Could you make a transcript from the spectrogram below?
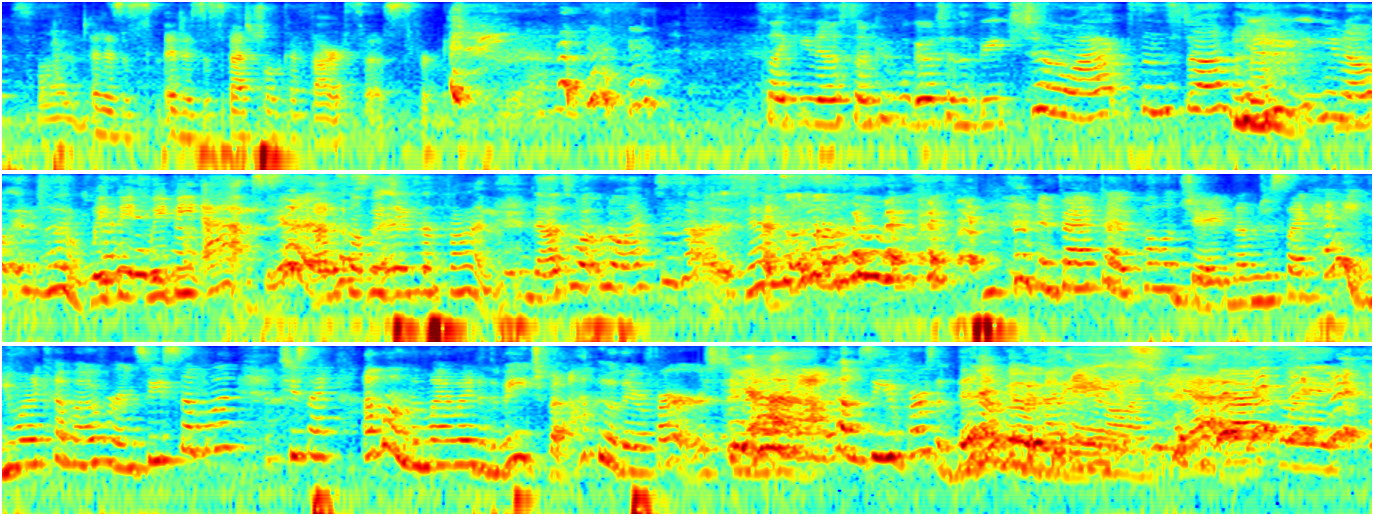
it's fun It is a, it is a special catharsis for me. It's like you know some people go to the beach to relax and stuff Yeah. we you know Oh, inflict we beat we beat ass. Yes, that is what we do for fun. that's what relaxes us In fact, I've called Jade and I'm just like, hey, you want to come over and see someone? She's like, I'm on my way to the beach, but I'll go there first. You Yeah. like, I'll come see you first and then, I'll go, to get my the tan beach. on. Yes.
